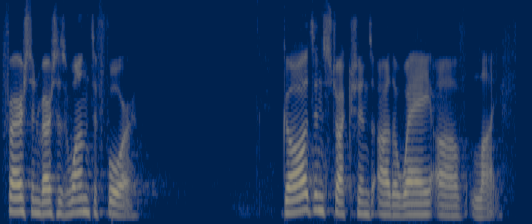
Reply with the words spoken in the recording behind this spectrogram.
First, in verses 1 to 4, God's instructions are the way of life.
